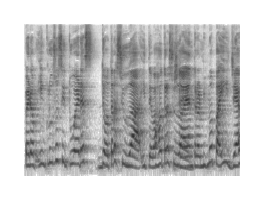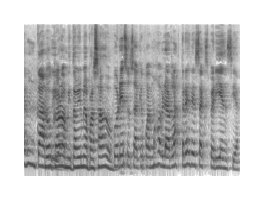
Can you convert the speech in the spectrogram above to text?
Pero incluso si tú eres de otra ciudad y te vas a otra ciudad Sí. dentro del mismo país, ya es un cambio. No, claro, a mí también me ha pasado. Por eso, o sea, que podemos hablar las tres de esa experiencia.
